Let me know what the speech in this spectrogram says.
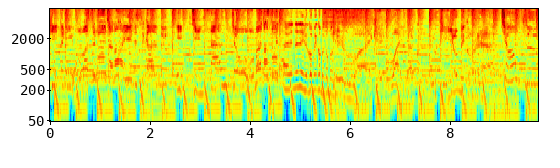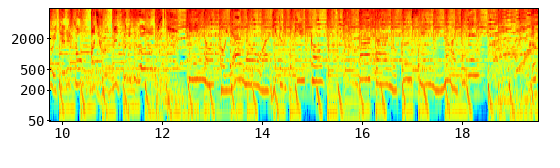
1三条お待たせえねねねごめんごめんごめん KY KY は空気読めこらちょついてるとマジ踏み潰すぞ。キノコ野郎は一人で結構バカのくせに名前とねルッ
